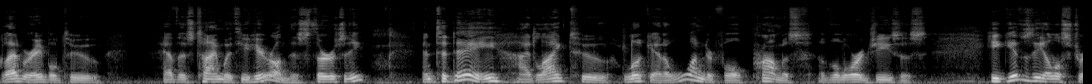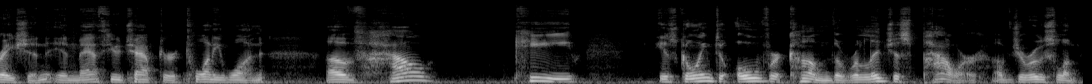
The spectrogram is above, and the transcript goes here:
Glad we're able to have this time with you here on this Thursday. And today I'd like to look at a wonderful promise of the Lord Jesus. He gives the illustration in Matthew chapter 21 of how he is going to overcome the religious power of Jerusalem.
